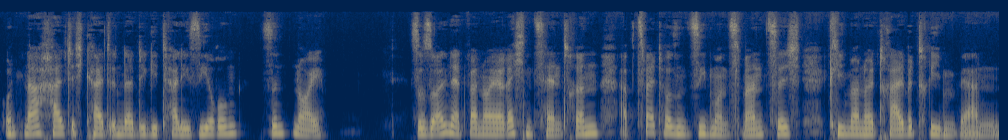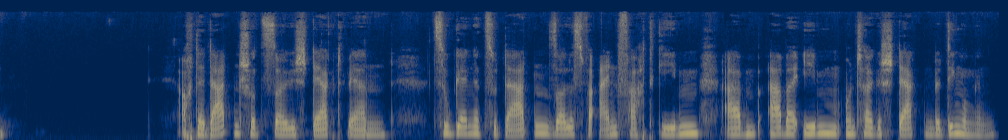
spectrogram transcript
und Nachhaltigkeit in der Digitalisierung sind neu. So sollen etwa neue Rechenzentren ab 2027 klimaneutral betrieben werden. Auch der Datenschutz soll gestärkt werden. Zugänge zu Daten soll es vereinfacht geben, aber eben unter gestärkten Bedingungen.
